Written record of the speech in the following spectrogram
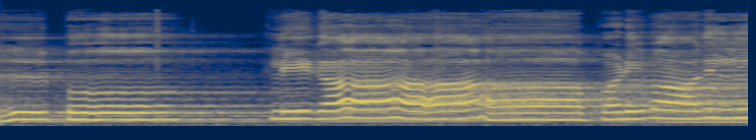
கல்போ லிகா படிவாதில்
